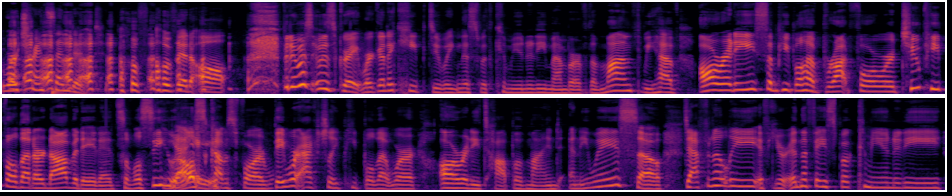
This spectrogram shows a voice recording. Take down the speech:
We're transcendent of, of it all. But it was it was great. We're gonna keep doing this with community member of the month. We have already some people have brought forward two people that are nominated. So we'll see who Yay. else comes forward. They were actually people that were already top of mind anyways. So definitely if you're in the Facebook community,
